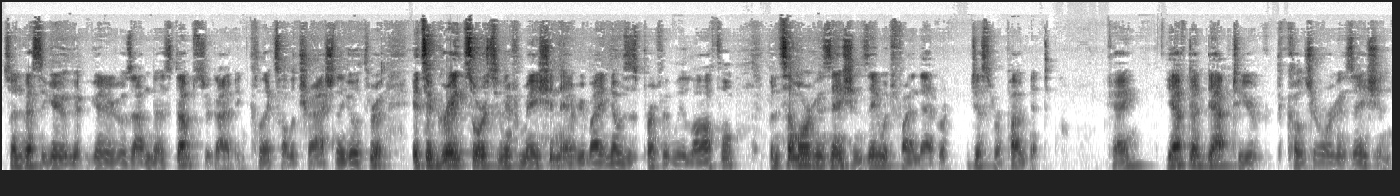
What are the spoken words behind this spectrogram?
so an investigator goes out and does dumpster diving, collects all the trash, and they go through it. It's a great source of information. Everybody knows it's perfectly lawful, but in some organizations, they would find that just repugnant. Okay, you have to adapt to your culture organization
